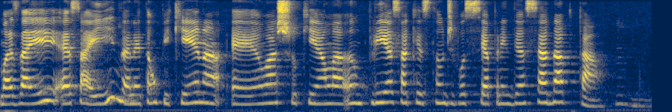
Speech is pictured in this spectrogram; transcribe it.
Mas daí essa ida, né, tão pequena, é, eu acho que ela amplia essa questão de você aprender a se adaptar. Uhum.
